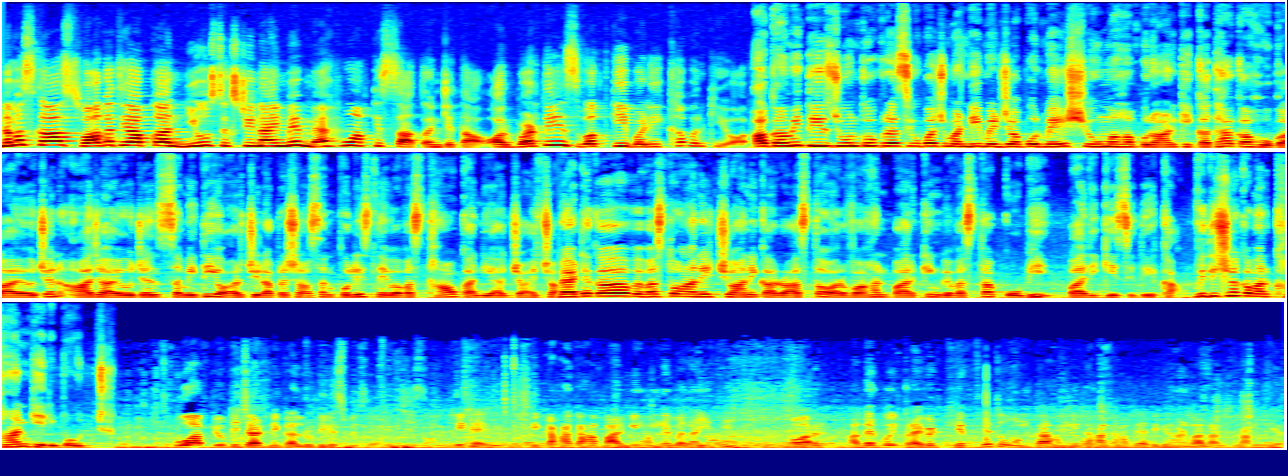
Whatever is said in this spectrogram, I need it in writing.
नमस्कार स्वागत है आपका न्यूज़ 69 में। मैं हूँ आपके साथ अंकिता और बढ़ते हैं इस वक्त की बड़ी खबर की ओर। आगामी 30 जून को कृषि उपज मंडी मिर्जापुर में शिव महापुराण की कथा का होगा आयोजन। आज आयोजन समिति और जिला प्रशासन पुलिस ने व्यवस्थाओं का लिया जायजा। बैठक व्यवस्था आने जाने का रास्ता और वाहन पार्किंग व्यवस्था को भी बारीकी ऐसी देखा। विदिशा कमर खान की रिपोर्ट। वो आप ड्यूटी चार्ट निकाल लो डीएसपी से। ठीक है? कि कहाँ कहाँ पार्किंग हमने बनाई थी और अगर कोई प्राइवेट खेत थे तो उनका हमने कहाँ कहाँ पे अधिग्रहण वाला काम किया।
